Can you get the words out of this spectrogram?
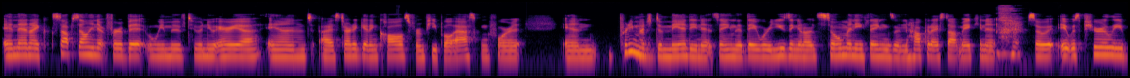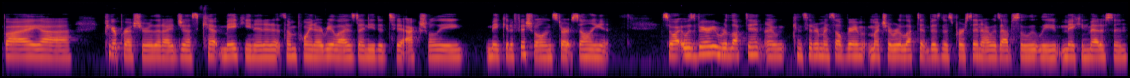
And then I stopped selling it for a bit when we moved to a new area, and I started getting calls from people asking for it and pretty much demanding it, saying that they were using it on so many things and how could I stop making it. so it was purely by uh, peer pressure that I just kept making it. And at some point, I realized I needed to actually make it official and start selling it. So I was very reluctant. I consider myself very much a reluctant business person. I was absolutely making medicine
